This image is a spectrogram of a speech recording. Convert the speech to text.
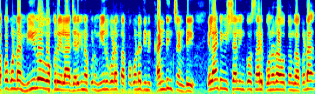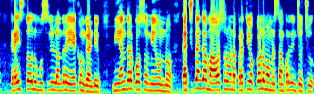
తప్పకుండా మీలో ఒకరు ఇలా జరిగినప్పుడు మీరు కూడా తప్పకుండా దీన్ని ఖండించండి. ఇలాంటి విషయాలు ఇంకోసారి పునరావృతం కాకుండా క్రైస్తవులు ముస్లింలు అందరూ ఏకం కండి. మీ అందరి కోసం మేము ఉన్నాం. ఖచ్చితంగా మా అవసరం ఉన్న ప్రతి ఒక్కళ్ళు మమ్మల్ని సంప్రదించవచ్చు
